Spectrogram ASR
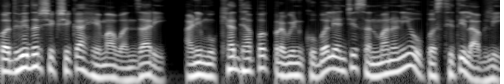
पदवीधर शिक्षिका हेमा वंजारी आणि मुख्याध्यापक प्रवीण कुबल यांची सन्माननीय उपस्थिती लाभली.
